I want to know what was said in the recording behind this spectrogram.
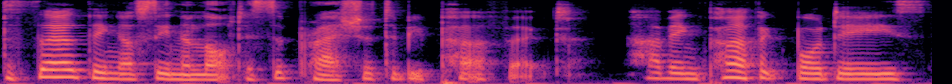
The third thing I've seen a lot is the pressure to be perfect, having perfect bodies,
